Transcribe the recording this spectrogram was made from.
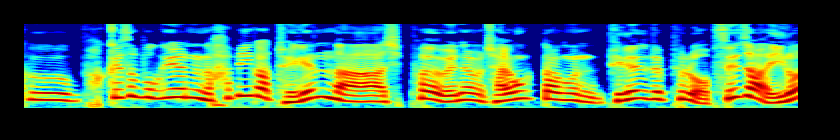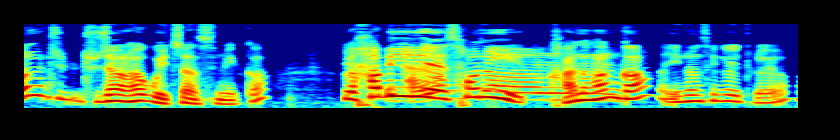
그 밖에서 보기에는 합의가 되겠나 싶어요. 왜냐하면 자유한국당은 비례대표를 없애자 이런 주장을 하고 있지 않습니까? 그 합의의 선이 가능한가 이런 생각이 들어요.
